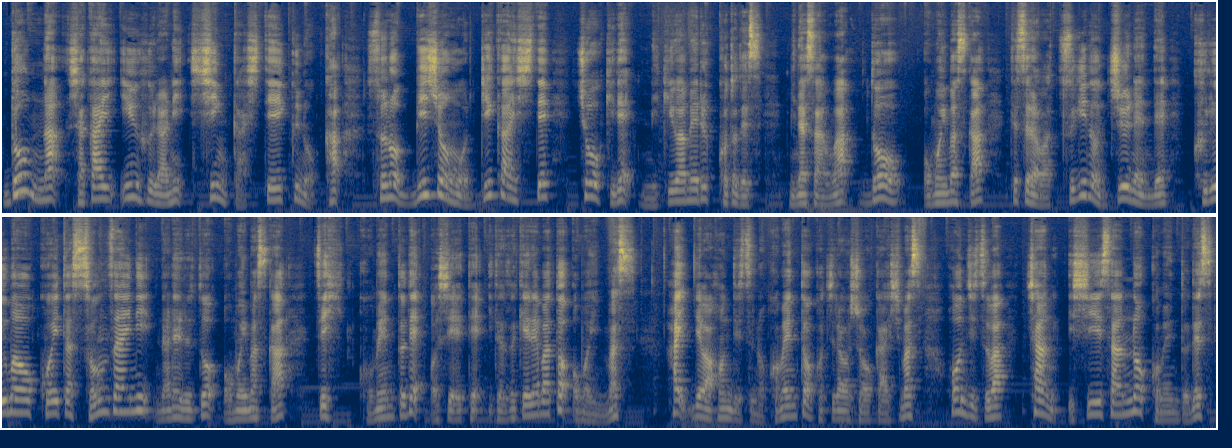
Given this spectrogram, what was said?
どんな社会インフラに進化していくのか、そのビジョンを理解して長期で見極めることです。皆さんはどう思いますか？テスラは次の10年で車を超えた存在になれると思いますか？ぜひコメントで教えていただければと思います。はい。では本日のコメント、こちらを紹介します。本日は、チャン石井さんのコメントです。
